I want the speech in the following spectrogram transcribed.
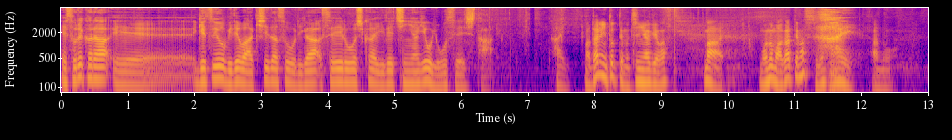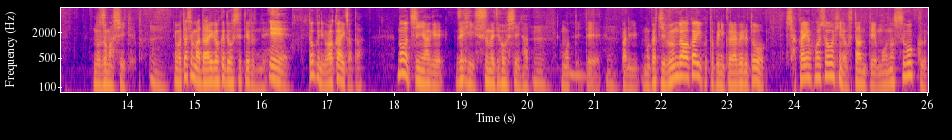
えそれから、えー、月曜日では岸田総理が政労使会議で賃上げを要請した、はい。まあ、誰にとっても賃上げは、まあ、物も上がってますしね、はい、あの望ましいというか、うん、で私は大学で教えてるんで、ええ、特に若い方の賃上げぜひ進めてほしいなと思っていて、うん。うん、やっぱり昔自分が若い時に比べると社会保障費の負担ってものすごく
